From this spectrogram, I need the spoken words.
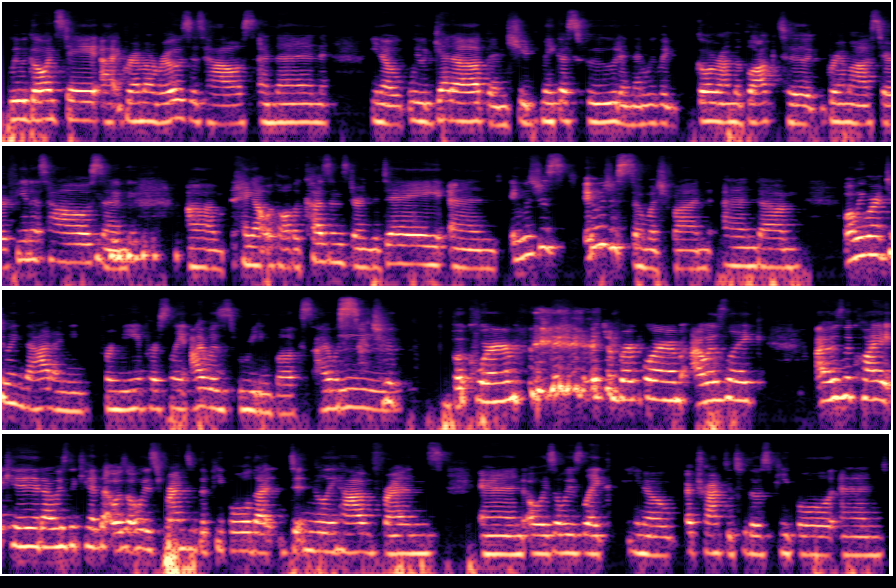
we would go and stay at Grandma Rose's house and then you know, we would get up and she'd make us food, and then we would go around the block to Grandma Serafina's house and um, hang out with all the cousins during the day. And it was just, it was just so much fun. And um, when we weren't doing that, I mean, for me personally, I was reading books. I was mm. such a bookworm, such a bookworm. I was like, I was the quiet kid. I was the kid that was always friends with the people that didn't really have friends and always, always like, you know, attracted to those people. And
